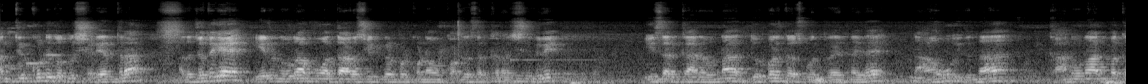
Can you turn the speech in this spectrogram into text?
ಅಂತ ತಿಳ್ಕೊಂಡು ಇದೊಂದು ಷಡ್ಯಂತ್ರ. ಅದ್ರ ಜೊತೆಗೆ ಏನು ನೂರ ಮೂವತ್ತಾರು ಸೀಟ್ಗಳು ಪಡ್ಕೊಂಡು ನಾವು ಕಾಂಗ್ರೆಸ್ ಸರ್ಕಾರ ರಚಿಸಿದ್ವಿ ಈ ಸರ್ಕಾರವನ್ನು ದುರ್ಬಲಗೊಳಿಸುವ ಪ್ರಯತ್ನ ಇದೆ. ನಾವು ಇದನ್ನು ಕಾನೂನಾತ್ಮಕ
